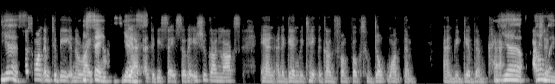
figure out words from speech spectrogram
yes. Just want them to be in the right safe. hands. Yes. and to be safe. So they issue gun locks, and and again we take the guns from folks who don't want them, and we give them cash. Yeah. actually a my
